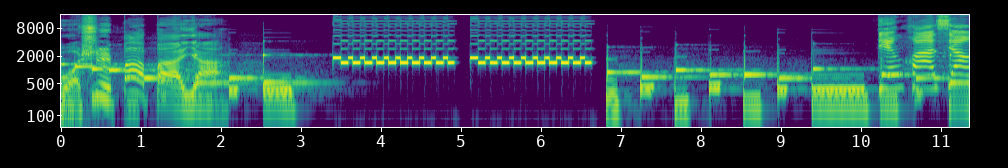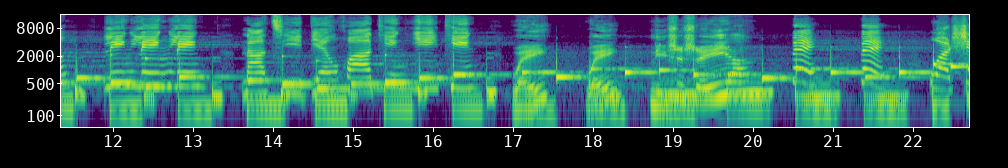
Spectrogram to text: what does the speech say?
我是爸爸呀。电话响，铃铃铃，拿起电话听一听。喂喂，你是谁呀？喂喂，我是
